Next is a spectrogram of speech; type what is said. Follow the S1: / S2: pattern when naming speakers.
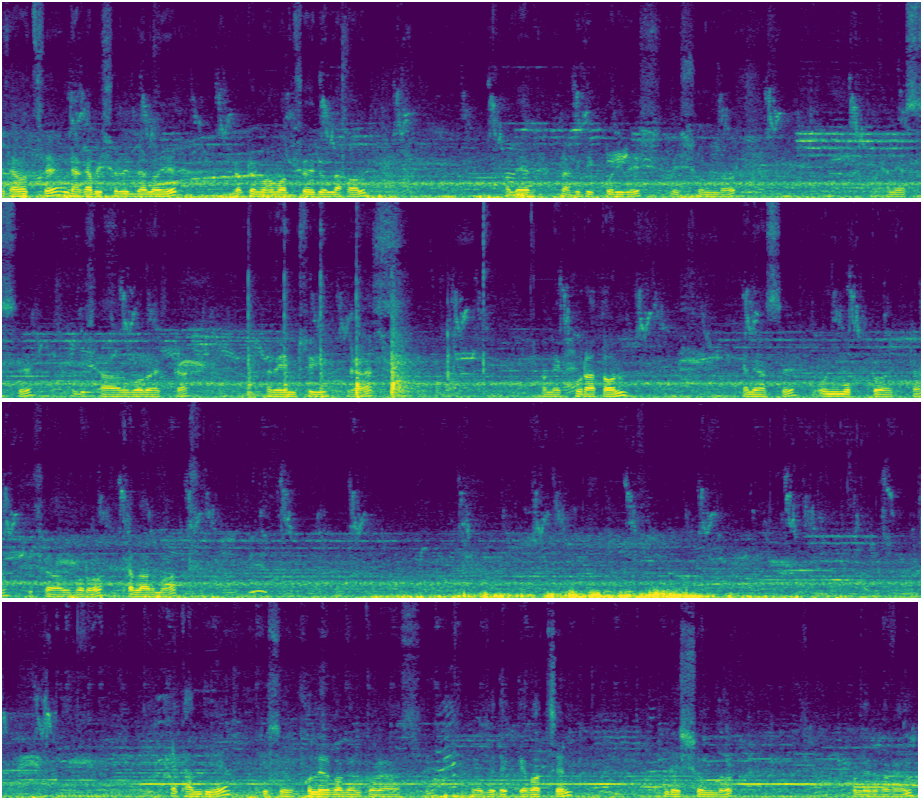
S1: এটা হচ্ছে ঢাকা বিশ্ববিদ্যালয়ের ডক্টর মোহাম্মদ শহীদুল্লাহ হল। হলের প্রাকৃতিক পরিবেশ বেশ সুন্দর। এখানে আসছে বিশাল বড় একটা রেন্ট্রি গাছ, অনেক পুরাতন। এখানে আছে উন্মুক্ত একটা বিশাল বড় খেলার মাঠ। এখান দিয়ে কিছু ফুলের বাগান করা আছে। এই যে দেখতে পাচ্ছেন, বেশ সুন্দর ফুলের বাগান।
